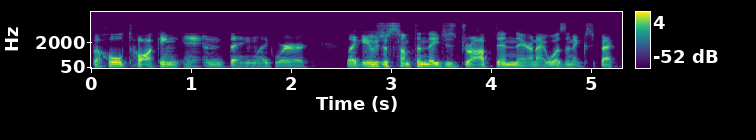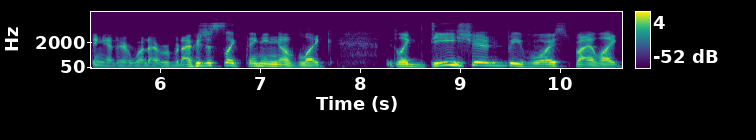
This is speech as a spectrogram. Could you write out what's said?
the whole talking hand thing, like where like it was just something they just dropped in there and I wasn't expecting it or whatever. But I was just like thinking of like like D should be voiced by like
